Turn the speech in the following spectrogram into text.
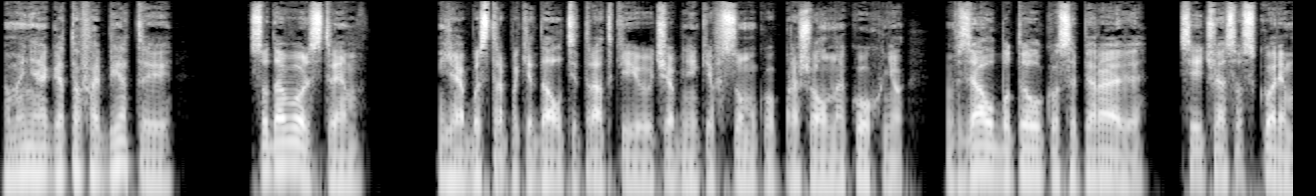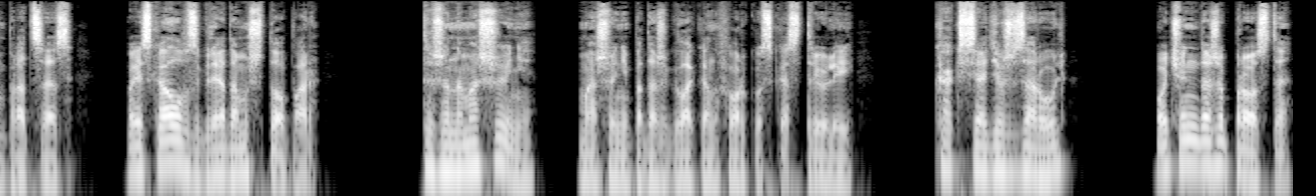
«У меня готов обед и...» «С удовольствием». Я быстро покидал тетрадки и учебники в сумку, прошел на кухню. Взял бутылку с операви. Сейчас ускорим процесс. Поискал взглядом штопор. «Ты же на машине». Маша не подожгла конфорку с кастрюлей. «Как сядешь за руль?» «Очень даже просто».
